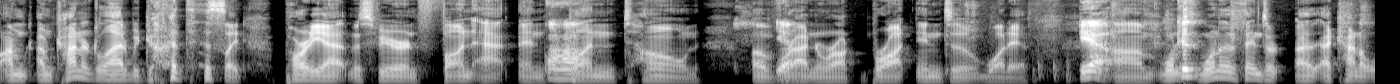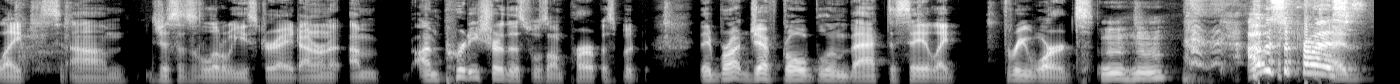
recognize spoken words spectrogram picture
I'm I'm kind of glad we got this like party atmosphere and fun at and Uh-huh. fun tone of Yeah. Ragnarok brought into What If. Yeah. Um, one, one of the things I, I kind of liked, um, just as a little Easter egg. I don't know. I'm I'm pretty sure this was on purpose, but they brought Jeff Goldblum back to say like three words. Mm-hmm. I was surprised. As-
